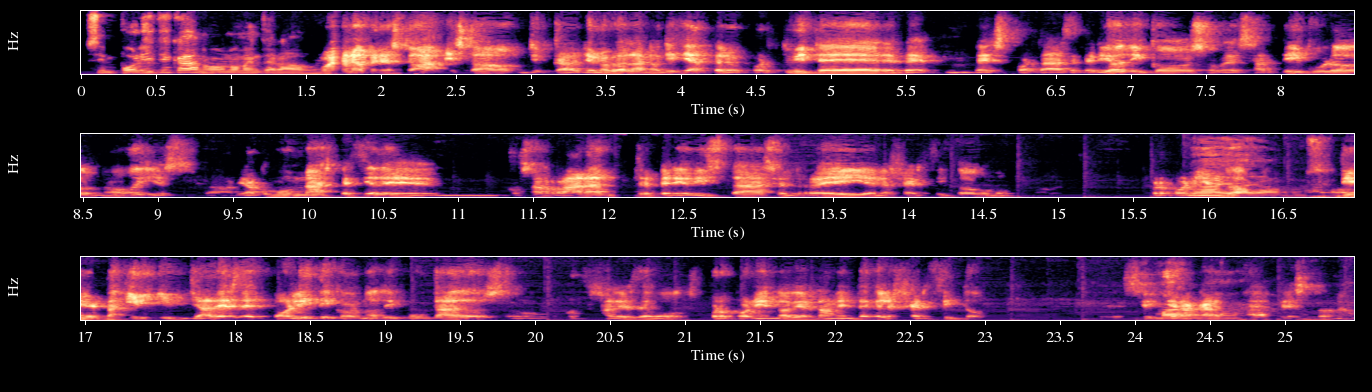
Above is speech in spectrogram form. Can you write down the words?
sin política no, no me he enterado. Bueno, pero esto, ha- esto yo, claro, yo no veo las noticias, pero por Twitter ve- ves portadas de periódicos o ves artículos, ¿no? Y es- había como una especie de mm, cosa rara entre periodistas, el rey, el ejército, como Ya, proponiendo ya, ya, pues. directa y, y ya desde políticos, ¿no? Diputados o concejales de Vox proponiendo abiertamente que el ejército eh, se hiciera cargo de esto, ¿no?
